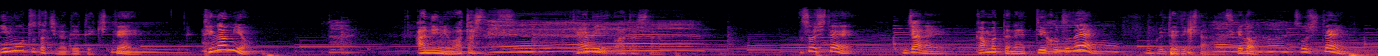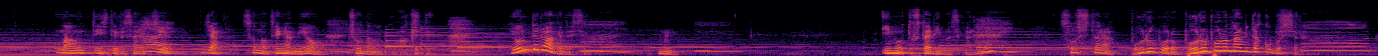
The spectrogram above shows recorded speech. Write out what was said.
妹たちが出てきて、うん手紙をはい。兄に渡したんです。手紙渡したのそしてじゃあね頑張ってねっていうことで僕出てきたんですけど、はいはいはいそして、まあ、運転してる最中、はい。じゃあその手紙をはい。長男がこう開けては読んでるわけですい。よ、はい。うん、うん。妹2人いますからね、はい。そしたらボロボロボロボロ涙こぼしてる。ああ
